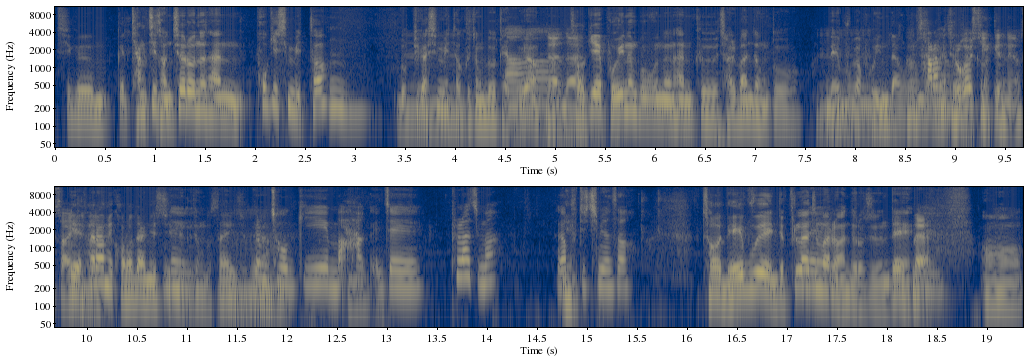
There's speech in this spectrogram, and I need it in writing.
지금 그 장치 전체로는 한 폭이 10m, 음. 높이가 음. 10m 그 정도 되고요. 아. 네, 네. 저기에 보이는 부분은 한 그 절반 정도 음. 내부가 보인다고. 그럼 사람이 들어갈 될 수. 있겠네요. 사이즈는. 예, 사람이 걸어 다닐 수 있는 네. 그 정도 사이즈고요. 그럼 저기에 막 이제 플라즈마가 예. 부딪히면서 저 내부에 이제 플라즈마를 네. 만들어 주는데 네. 어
